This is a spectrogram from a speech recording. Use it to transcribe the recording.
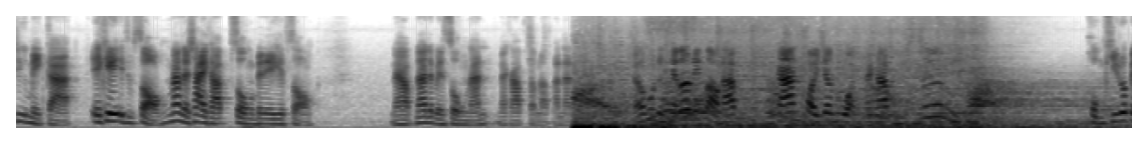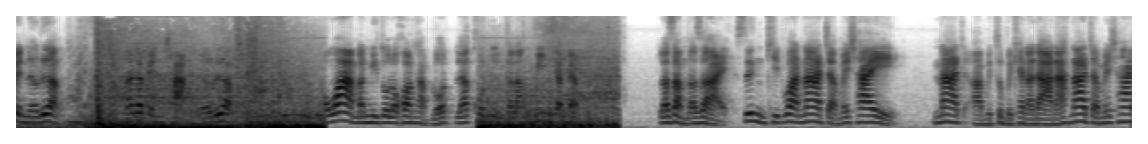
ชื่ออเมริกา AK12 น่าจะใช่ครับ ทรงเป็น AK12 นะครับน่าจะเป็นทรงนั้นนะครับสำหรับอันนั้น แล้วพูดถึงเทเลอร์นี้ต่อครับ การปล่อยจรวดนะครับ ซึ่ง ผมคิดว่าเป็นเนื้อเรื่อง น่าจะเป็นฉากเนื้อเรื่อง เพราะว่ามันมีตัวละครขับรถ และคนอื่นกำลังวิ่งกันแบบระส่ำระสาย ซึ่งคิดว่าน่าจะไม่ใช่ น่าจะอ่าเป็นสุดเป็นแคนาดานะ น่าจะไม่ใช่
